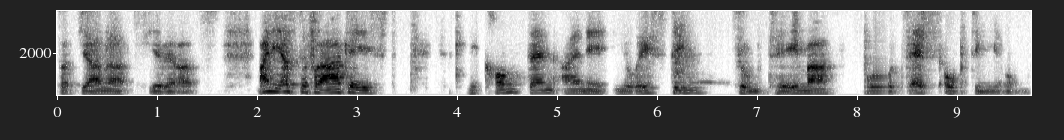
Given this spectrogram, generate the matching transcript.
Tatjana Sieveratz. Meine erste Frage ist, wie kommt denn eine Juristin zum Thema Prozessoptimierung?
